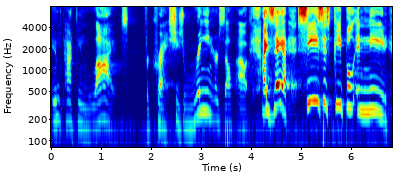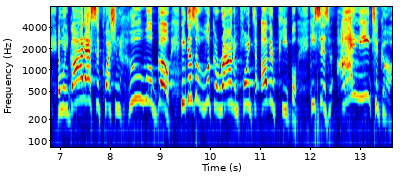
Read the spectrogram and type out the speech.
impacting lives for Christ. She's wringing herself out. Isaiah sees his people in need. And when God asks the question, Who will go? He doesn't look around and point to other people. He says, I need to go.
